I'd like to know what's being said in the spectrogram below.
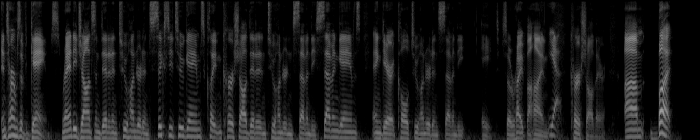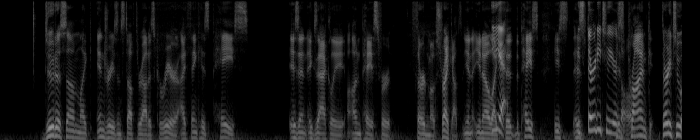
in terms of games. Randy Johnson did it in 262 games, Clayton Kershaw did it in 277 games, and Gerrit Cole 278. So right behind Yeah. Kershaw there. Um, but due to some like injuries and stuff throughout his career, I think his pace isn't exactly on pace for third most strikeouts. You know, you know, like Yeah. the, the pace he's He's 32 years his old. prime 32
